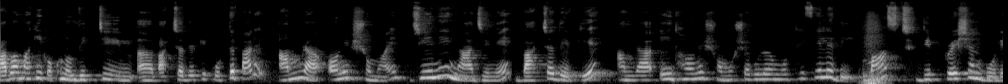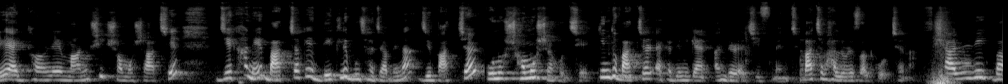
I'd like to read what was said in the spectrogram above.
বাবা মা কি কখনো ভিকটিম বাচ্চাদেরকে করতে পারে? আমরা অনেক সময় জেনে না জেনে বাচ্চাদেরকে আমরা এই ধরনের সমস্যাগুলোর মধ্যে ফেলে দিই। মাস্ট ডিপ্রেশন বলে এক ধরনের মানসিক সমস্যা আছে, যেখানে বাচ্চাকে দেখলে বোঝা যাবে না যে বাচ্চার কোনো সমস্যা হচ্ছে। কিন্তু বাচ্চার একাডেমিক আন্ডার অ্যাচিভমেন্ট বাচ্চা ভালো রেজাল্ট করছে না। শারীরিক বা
